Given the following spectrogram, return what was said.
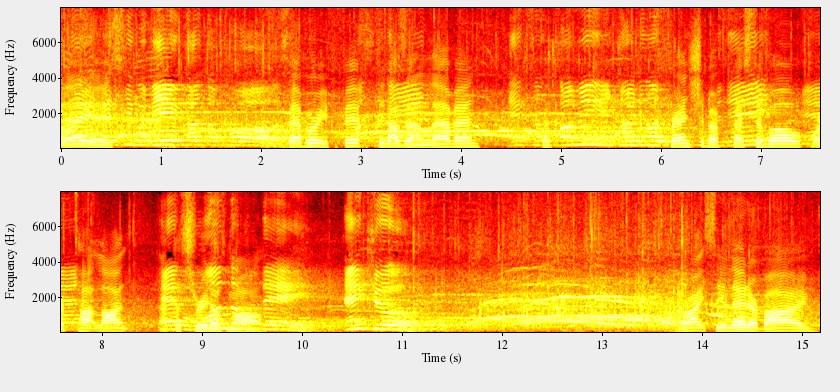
Is February 5th, 2011. Thanks for coming and joining us. Friendship today. Festival for And at the Cerritos Mall. Thank you. All right, see you later. Bye.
